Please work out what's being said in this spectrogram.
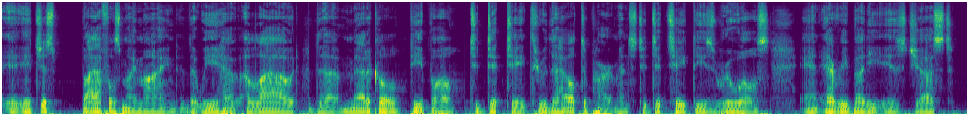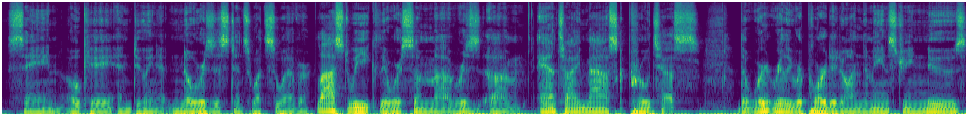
it just baffles my mind that we have allowed the medical people to dictate through the health departments to dictate these rules and everybody is just saying okay and doing it. No resistance whatsoever. Last week there were some uh, res- um, anti-mask protests that weren't really reported on the mainstream news,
